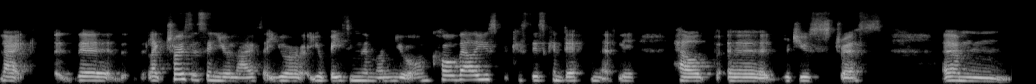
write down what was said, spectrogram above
like the like choices in your life that you're you're basing them on your own core values because this can definitely help uh, reduce stress. Um,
